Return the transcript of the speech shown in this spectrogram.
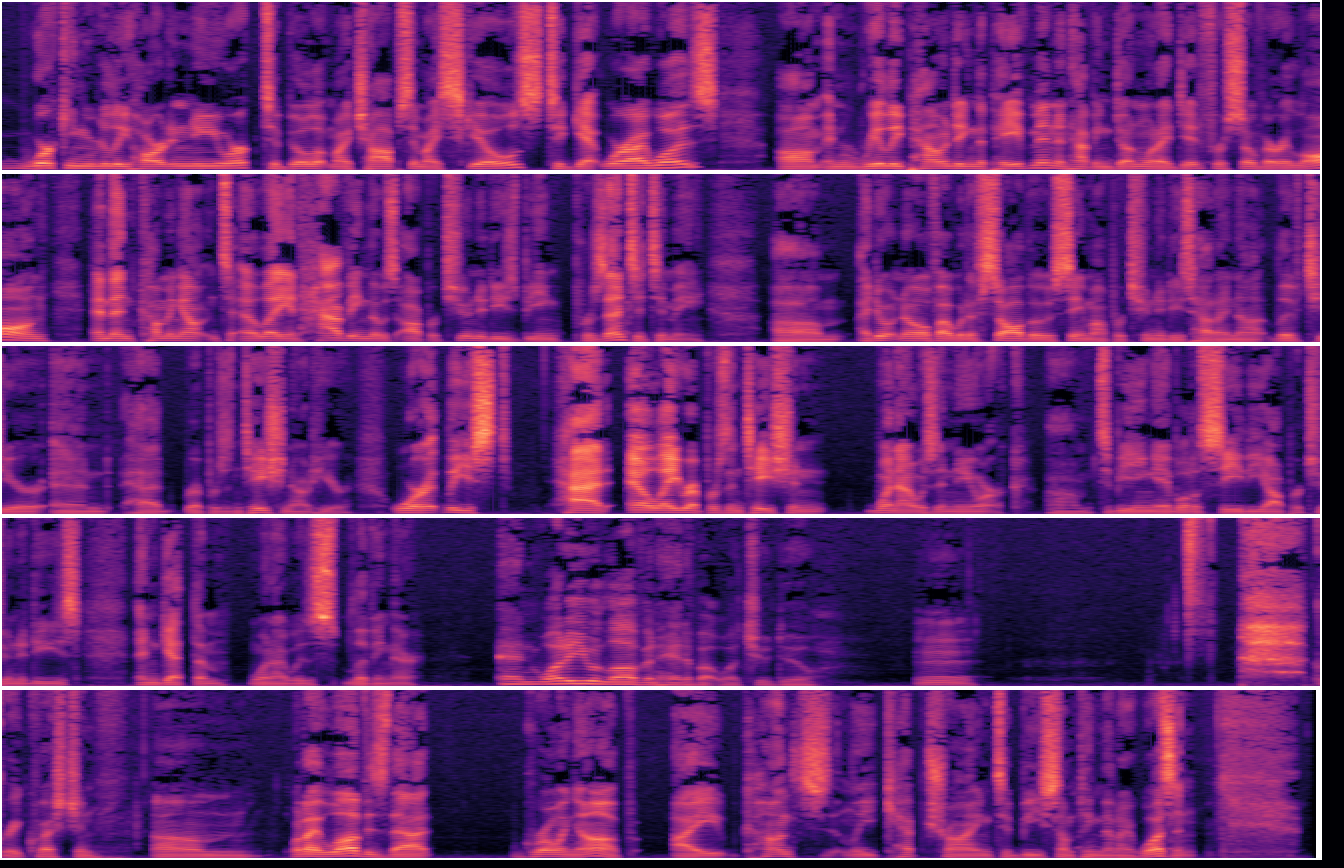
working really hard in New York to build up my chops and my skills to get where I was. Um, and really pounding the pavement and having done what I did for so very long, and then coming out into LA and having those opportunities being presented to me. Um, I don't know if I would have saw those same opportunities had I not lived here and had representation out here, or at least had LA representation when I was in New York, um, to being able to see the opportunities and get them when I was living there. And what do you love and hate about what you do? Mm. Great question. Um, what I love is that growing up, I constantly kept trying to be something that I wasn't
